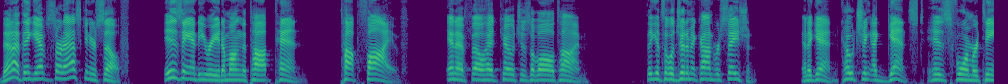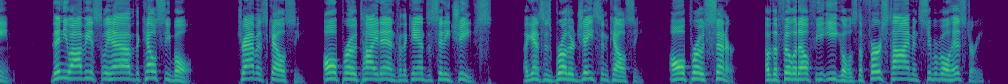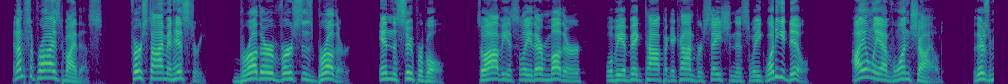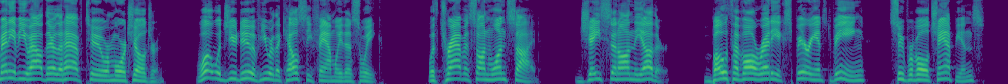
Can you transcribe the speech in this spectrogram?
then I think you have to start asking yourself is Andy Reid among the top 10, top five NFL head coaches of all time? I think it's a legitimate conversation. And again, coaching against his former team. Then you obviously have the Kelce Bowl. Travis Kelce, all pro tight end for the Kansas City Chiefs, against his brother Jason Kelce, all pro center of the Philadelphia Eagles. The first time in Super Bowl history. And I'm surprised by this. First time in history. Brother versus brother in the Super Bowl. So obviously, their mother will be a big topic of conversation this week. What do you do? I only have one child, but there's many of you out there that have two or more children. What would you do if you were the Kelce family this week? With Travis on one side, Jason on the other. Both have already experienced being Super Bowl champions.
